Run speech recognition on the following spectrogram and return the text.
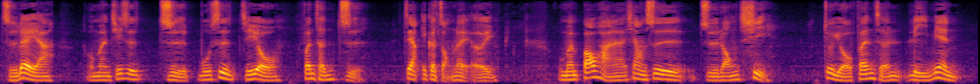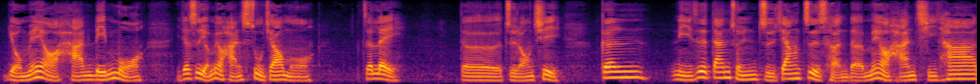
纸类啊，我们其实纸不是只有分成纸这样一个种类而已，我们包含了像是纸容器。就有分成里面有没有含磷膜，也就是有没有含塑胶膜这类的纸容器，跟你是单纯纸浆制成的，没有含其他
